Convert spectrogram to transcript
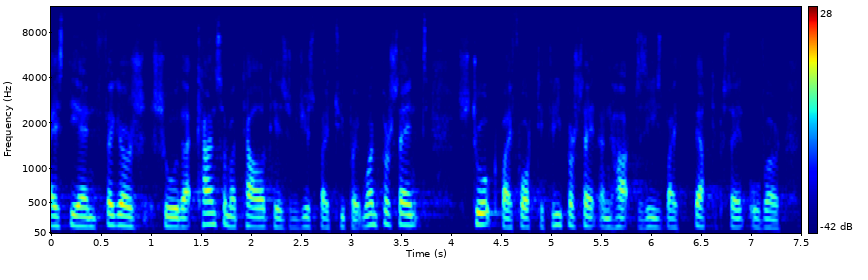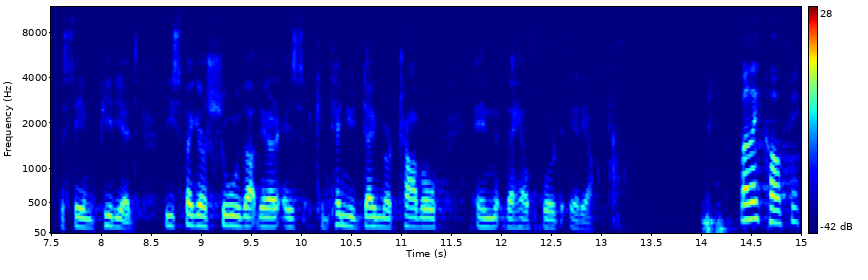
ISDN figures show that cancer mortality is reduced by 2.1%, stroke by 43% and heart disease by 30% over the same period. These figures show that there is continued downward travel in the Health Board area. Willie Coffey.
